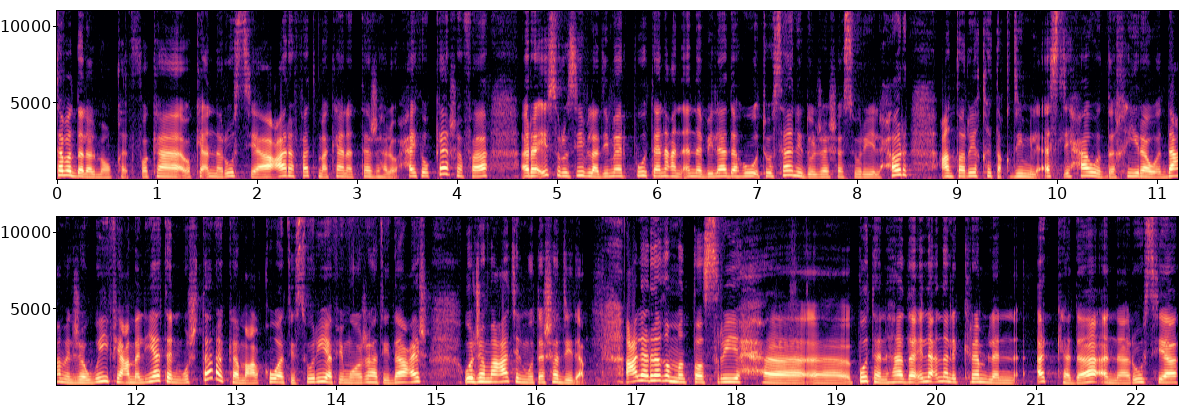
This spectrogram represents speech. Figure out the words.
تبدل الموقف وكأن روسيا عرفت ما كانت تجهله حيث كشف الرئيس الروسي فلاديمير بوتين عن أن بلاده تساند الجيش السوري الحر عن طريق تقديم الأسلحة والذخيرة والدعم الجوي في عمليات مشتركة مع القوات السورية في مواجهة داعش والجماعات المتشددة. على الرغم من تصريح بوتين هذا إلا أن الكرملين أكد أن روسيا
